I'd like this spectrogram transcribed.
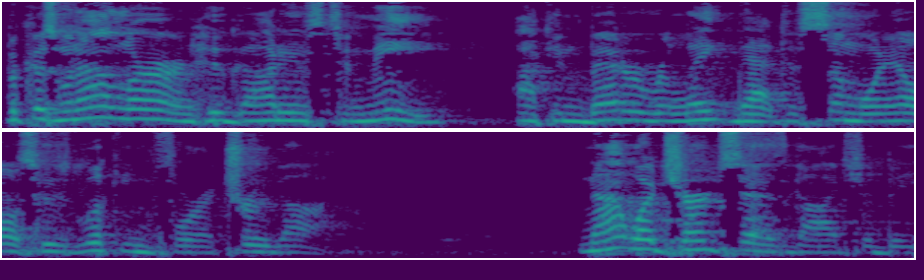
Because when I learn who God is to me, I can better relate that to someone else who's looking for a true God. Not what church says God should be,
